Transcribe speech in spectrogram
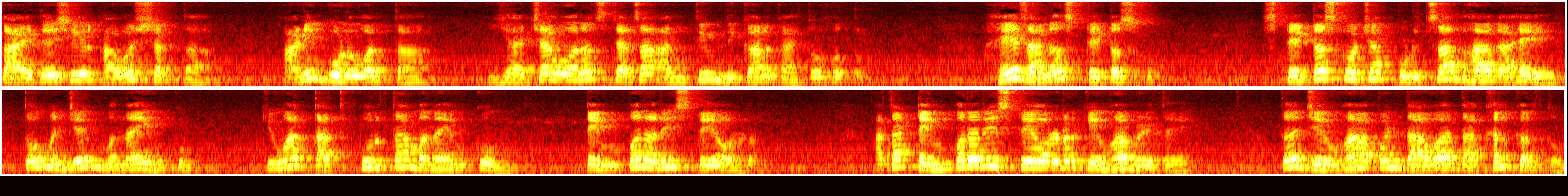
कायदेशीर आवश्यकता आणि गुणवत्ता ह्याच्यावरच त्याचा अंतिम निकाल काय तो होतो. हे झालं स्टेटस्को स्टेटस कोच्या पुढचा भाग आहे तो म्हणजे मनाई हुकूम किंवा तात्पुरता मनाई हुकूम टेंपररी स्टे ऑर्डर. आता टेंपररी स्टे ऑर्डर केव्हा मिळते तर जेव्हा आपण दावा दाखल करतो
